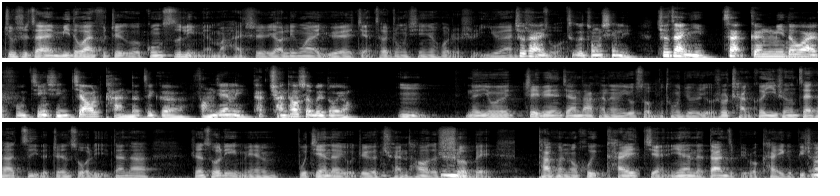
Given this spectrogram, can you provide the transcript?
就是在 midwife 这个公司里面吗？还是要另外约检测中心或者是医院就在这个中心里，就在你在跟 midwife 进行交谈的这个房间里，它全套设备都有。嗯，那因为这边加拿大可能有所不同，就是有时候产科医生在他自己的诊所里，但他诊所里面不见得有这个全套的设备。他可能会开检验的单子，比如说开一个 B 超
